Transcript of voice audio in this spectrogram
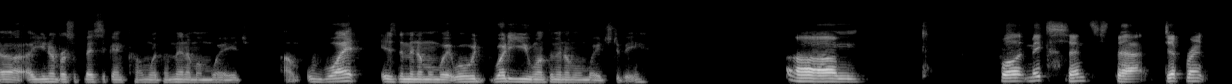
uh, a universal basic income with a minimum wage um, what is the minimum wage what would what do you want the minimum wage to be Um, well, it makes sense that different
